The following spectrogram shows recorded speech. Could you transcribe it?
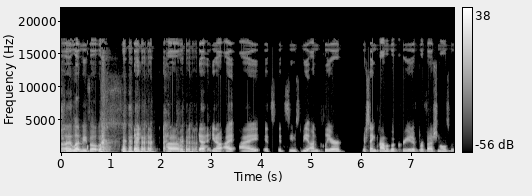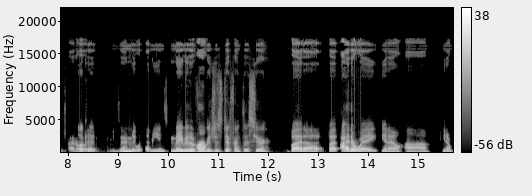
Uh, let me vote. uh, yeah, you know, I, I, it's, it seems to be unclear. They're saying comic book creative professionals, which I don't okay. really exactly what that means. Maybe the um, verbiage um, is different this year. But uh, but either way, you know, um, you know,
